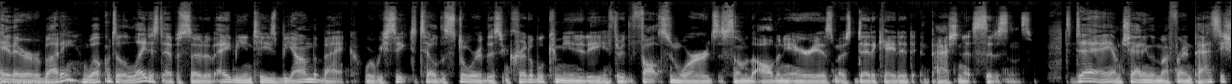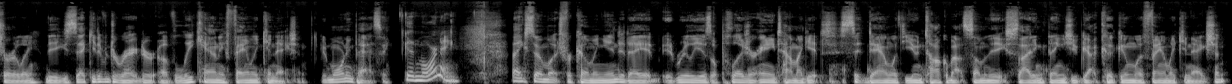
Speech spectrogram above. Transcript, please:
Hey there, everybody. Welcome to the latest episode of AB&T's Beyond the Bank, where we seek to tell the story of this incredible community through the thoughts and words of some of the Albany area's most dedicated and passionate citizens. Today, I'm chatting with my friend Patsy Shirley, the Executive Director of Lee County Family Connection. Good morning, Patsy. Good morning. Thanks so much for coming in today. It, it really is a pleasure anytime I get to sit down with you and talk about some of the exciting things you've got cooking with Family Connection.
